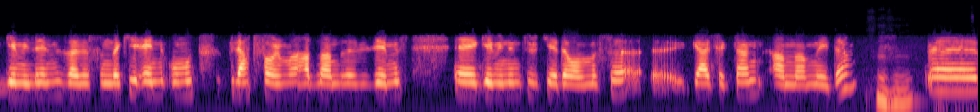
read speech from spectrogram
gemilerimiz arasındaki en umut platformu adlandırabileceğimiz e, geminin Türkiye'de olması e, gerçekten anlamlıydı. Hı hı. E,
